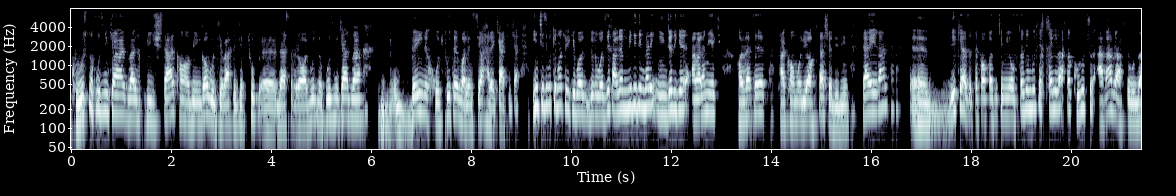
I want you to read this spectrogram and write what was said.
کروس نفوذ می‌کرد و بیشتر کاماوینگا بود که وقتی که توپ دست رال بود نفوذ می‌کرد و بین خطوط والنسیا حرکت می‌کرد. این چیزی بود که ما توی که بازی, بازی قبلا می‌دیدیم ولی اینجا دیگه عملا یک حالت تکامل یافته شدیدیم. دقیقا یکی از اتفاقاتی که میافتاد این بود که خیلی وقتا کروس چون عقب رفته بود و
